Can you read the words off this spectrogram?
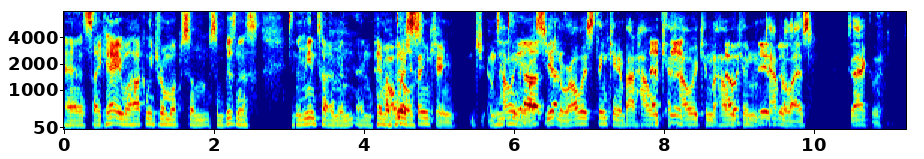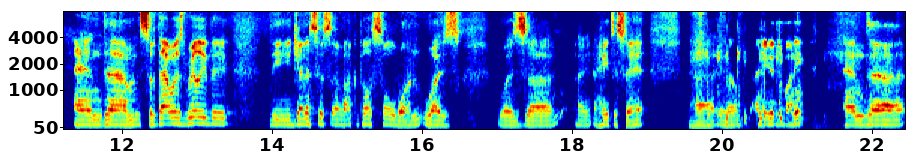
and it's like, hey, well, how can we drum up some some business in the meantime and, and pay my always bills? thinking. I'm telling you, Yeah, us Yidden, we're always thinking about how we can it. how we can how, How we we can can pay the bills. capitalize. Exactly. and um, so that was really the the genesis of acapella soul one was was uh, I, I hate to say it uh, you know i needed the money and uh,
